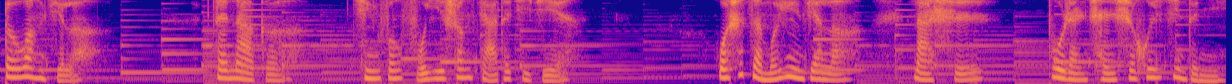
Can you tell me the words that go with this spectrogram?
都忘记了，在那个清风拂衣双颊的季节，我是怎么遇见了那时。不染尘世灰烬的你，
